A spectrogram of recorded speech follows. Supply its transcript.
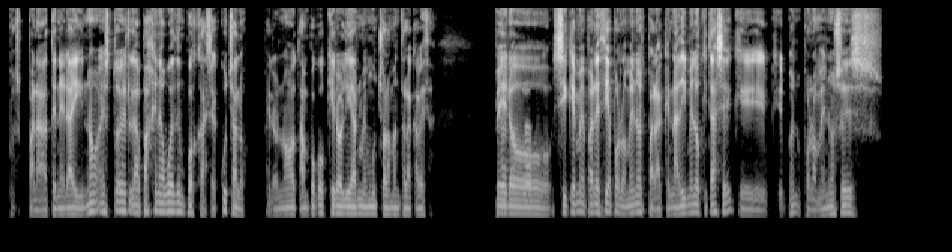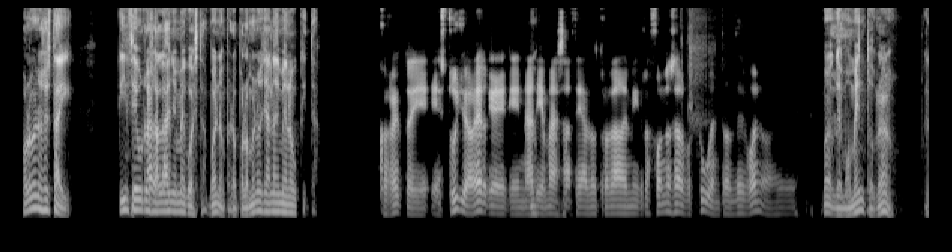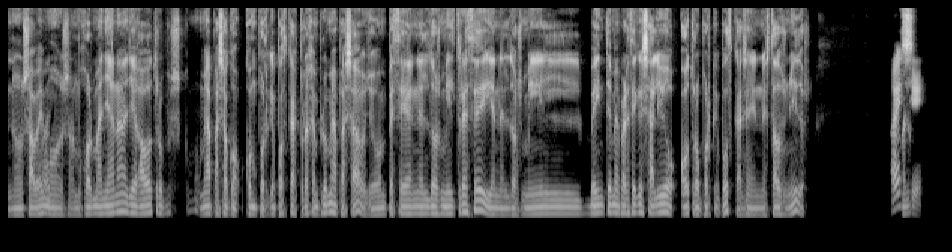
pues para tener ahí, no, esto es la página web de un podcast, escúchalo, pero no, tampoco quiero liarme mucho la manta a la cabeza. Pero sí que me parecía, por lo menos, para que nadie me lo quitase, que, bueno, por lo menos es. Por lo menos está ahí. 15 euros al año me cuesta. Bueno, pero por lo menos ya nadie me lo quita. Correcto, y es tuyo, a ver, que, nadie más hace al otro lado del micrófono salvo tú, entonces, bueno. Eh. Bueno, de momento, claro. Pues no sabemos, a lo mejor mañana llega otro, pues como me ha pasado con, con Por qué Podcast, por ejemplo, me ha pasado. Yo empecé en el 2013 y en el 2020 me parece que salió otro Por qué Podcast en Estados Unidos. Ay, sí.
